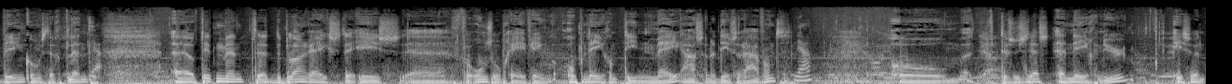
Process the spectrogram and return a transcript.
bijeenkomsten gepland. Ja. Eh, op dit moment, eh, de belangrijkste is voor onze omgeving op 19 mei, aanstaande dinsdagavond. Ja. Om tussen 6 en 9 uur is een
